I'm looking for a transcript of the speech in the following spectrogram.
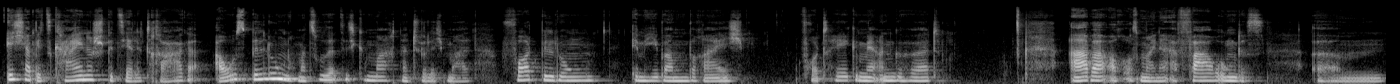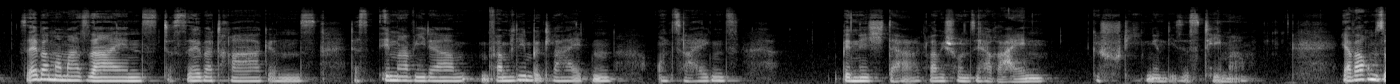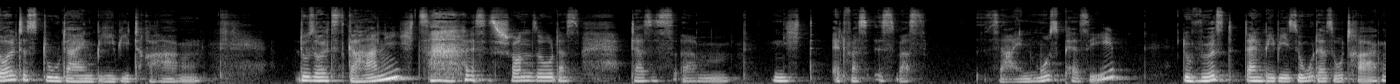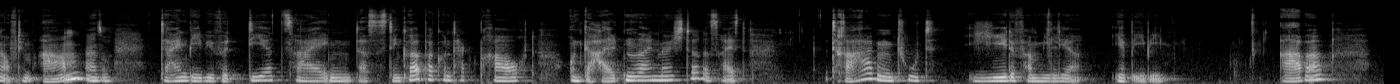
Ich habe jetzt keine spezielle Trageausbildung nochmal zusätzlich gemacht, natürlich mal Fortbildungen im Hebammenbereich, Vorträge mehr angehört, aber auch aus meiner Erfahrung des ähm, selber Mama Seins, des Selbertragens, des immer wieder Familienbegleiten und Zeigens, bin ich da, glaube ich, schon sehr reingestiegen in dieses Thema. Ja, warum solltest du dein Baby tragen? Du sollst gar nichts. Es ist schon so, dass, dass es ähm, nicht etwas ist, was sein muss per se. Du wirst dein Baby so oder so tragen auf dem Arm. Also Dein Baby wird dir zeigen, dass es den Körperkontakt braucht und gehalten sein möchte. Das heißt, tragen tut jede Familie ihr Baby. Aber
